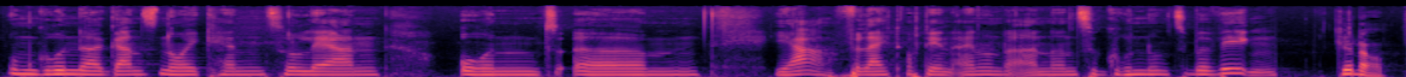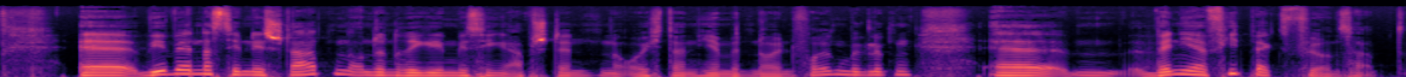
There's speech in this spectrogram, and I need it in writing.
um Gründer ganz neu kennenzulernen und ähm, ja, vielleicht auch den einen oder anderen zur Gründung zu bewegen. Genau. Äh, wir werden das demnächst starten und in regelmäßigen Abständen euch dann hier mit neuen Folgen beglücken. Äh, wenn ihr Feedback für uns habt,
